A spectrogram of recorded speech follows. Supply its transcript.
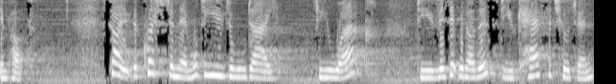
in part. So, the question then what do you do all day? Do you work? Do you visit with others? Do you care for children?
